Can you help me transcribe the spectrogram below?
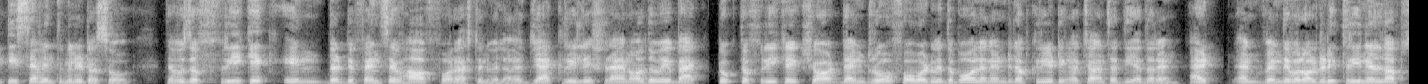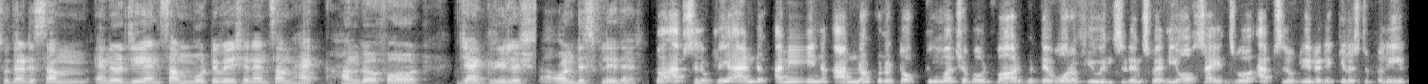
87th minute or so there was a free kick in the defensive half for Aston Villa. Jack Grealish ran all the way back, took the free kick shot, then drove forward with the ball and ended up creating a chance at the other end. At and when they were already 3 0 up, so that is some energy and some motivation and some ha- hunger for Jack Grealish uh, on display there. No, absolutely. And I mean, I'm not going to talk too much about VAR, but there were a few incidents where the offsides were absolutely ridiculous to believe.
